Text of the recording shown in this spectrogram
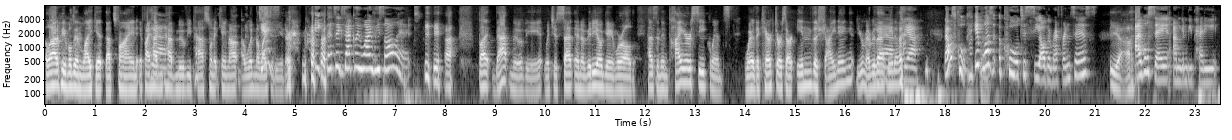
A lot of people didn't like it. That's fine. If I hadn't had Movie Pass when it came out, I wouldn't have liked it either. Hey, that's exactly why we saw it. yeah. But that movie, which is set in a video game world, has an entire sequence where the characters are in The Shining. Do you remember that, Nina? yeah. That was cool. It was cool to see all the references. yeah. I will say, I'm going to be petty.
